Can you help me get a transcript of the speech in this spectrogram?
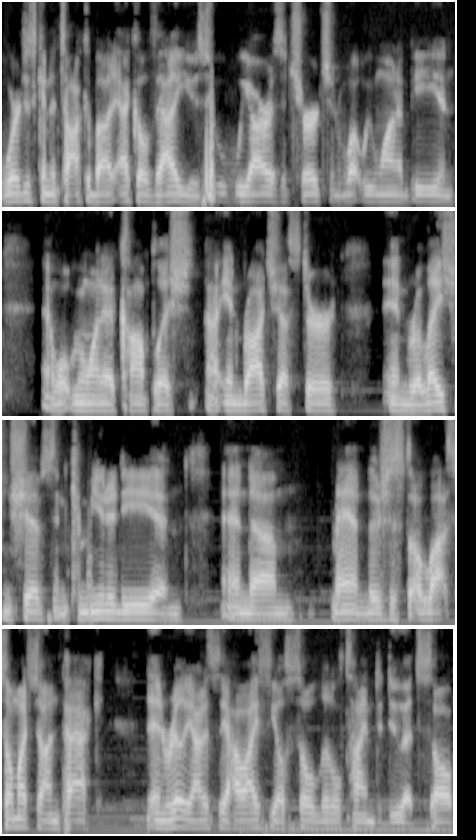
we're just going to talk about echo values, who we are as a church, and what we want to be, and and what we want to accomplish uh, in Rochester, in relationships, in community, and and um, man, there's just a lot, so much to unpack, and really, honestly, how I feel so little time to do it. So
